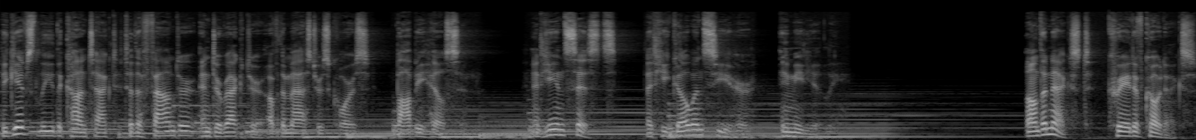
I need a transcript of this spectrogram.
He gives Lee the contact to the founder and director of the master's course, Bobby Hillson, and he insists that he go and see her immediately. On the next Creative Codex.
